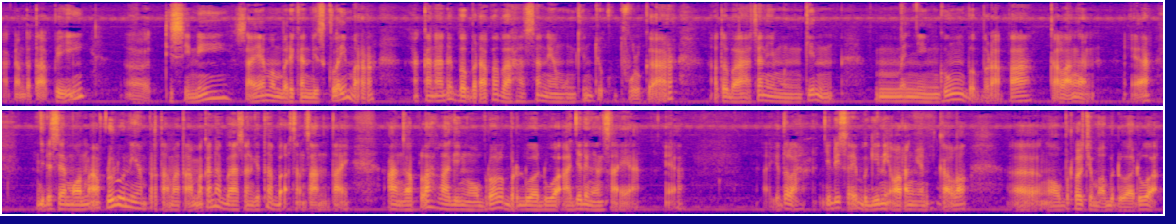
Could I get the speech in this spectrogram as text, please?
Akan tetapi eh, di sini saya memberikan disclaimer akan ada beberapa bahasan yang mungkin cukup vulgar atau bahasan yang mungkin menyinggung beberapa kalangan ya. Jadi saya mohon maaf dulu nih yang pertama-tama karena bahasan kita bahasan santai. Anggaplah lagi ngobrol berdua-dua aja dengan saya ya. Nah, gitulah. Jadi saya begini orangnya nih kalau e, ngobrol cuma berdua-dua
